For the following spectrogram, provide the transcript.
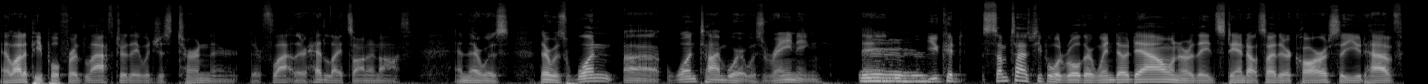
and, a lot of people for laughter they would just turn their their flat their headlights on and off and there was there was one uh, one time where it was raining and mm. you could sometimes people would roll their window down or they'd stand outside their car so you'd have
